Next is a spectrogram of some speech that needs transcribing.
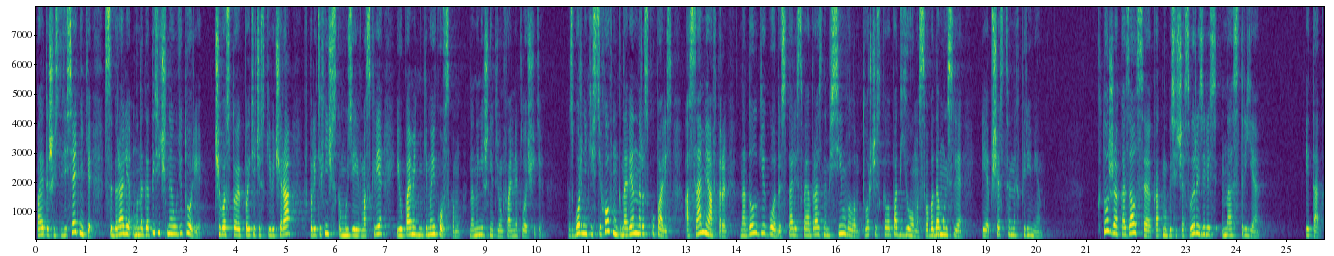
Поэты-шестидесятники собирали многотысячные аудитории, чего стоят поэтические вечера в Политехническом музее в Москве и у памятники Маяковскому на нынешней Триумфальной площади – Сборники стихов мгновенно раскупались, а сами авторы на долгие годы стали своеобразным символом творческого подъема, свободомыслия и общественных перемен. Кто же оказался, как мы бы сейчас выразились, на острие? Итак,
